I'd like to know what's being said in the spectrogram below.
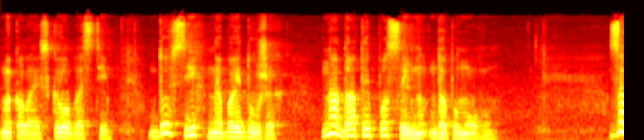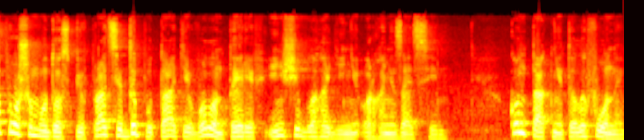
Миколаївської області, до всіх небайдужих надати посильну допомогу. Запрошуємо до співпраці депутатів, волонтерів, інші благодійні організації. Контактні телефони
